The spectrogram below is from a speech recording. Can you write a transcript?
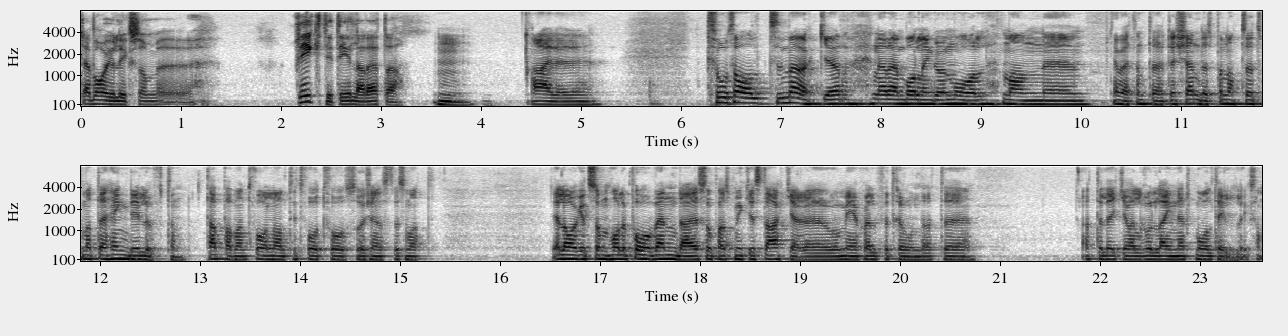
det var ju liksom eh, riktigt illa detta. Mm. Nej, det är totalt möker när den bollen går i mål. Man, eh, jag vet inte, det kändes på något sätt som att det hängde i luften. Tappar man 2-0 till 2-2 så känns det som att det laget som håller på att vända är så pass mycket starkare och mer självförtroende att, eh, att det lika väl rullar in ett mål till liksom.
